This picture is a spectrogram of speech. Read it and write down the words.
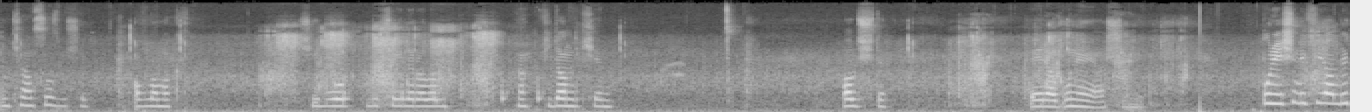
İmkansız bir şey. Avlamak. Şey bu, şeyler alalım. Heh, fidan dikelim. Al işte. Beyler bu ne ya şimdi? Buraya şimdi fidan dik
